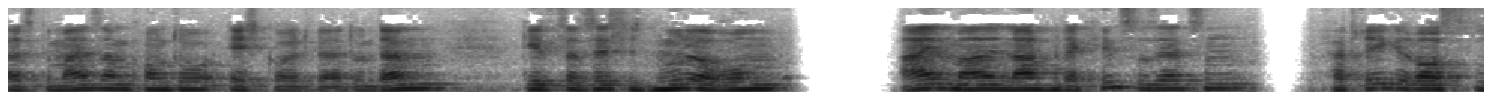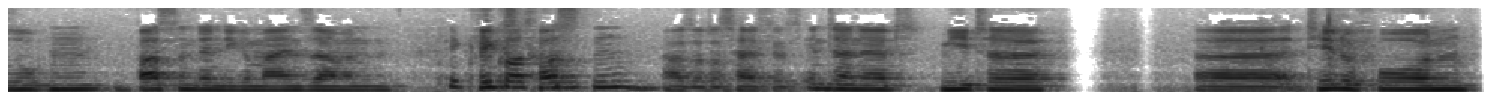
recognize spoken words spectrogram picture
als gemeinsames Konto echt Gold wert. Und dann geht es tatsächlich nur darum, einmal einen Nachmittag hinzusetzen, Verträge rauszusuchen, was sind denn die gemeinsamen Fixkosten. Fixkosten, also das heißt jetzt Internet, Miete, äh, Telefon,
